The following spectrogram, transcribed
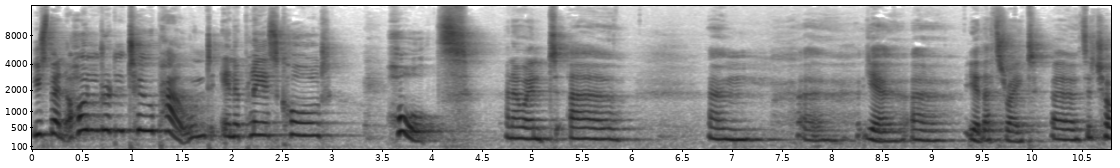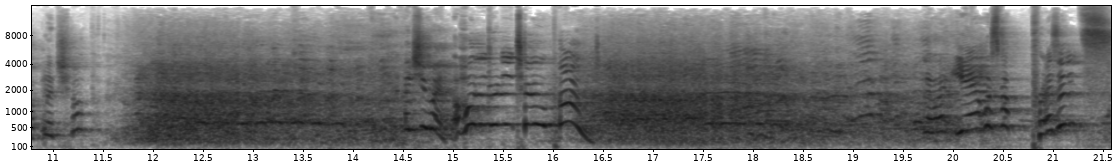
you spent £102 in a place called Holt's. And I went, uh, um, uh, yeah, uh, yeah, that's right. Uh, it's a chocolate shop. and she went, £102? and I went, yeah, it was for presents.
